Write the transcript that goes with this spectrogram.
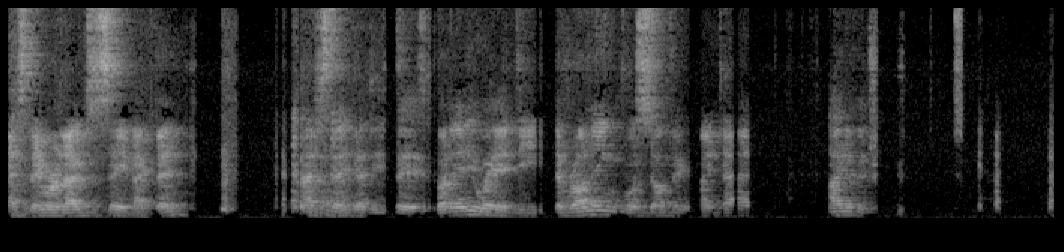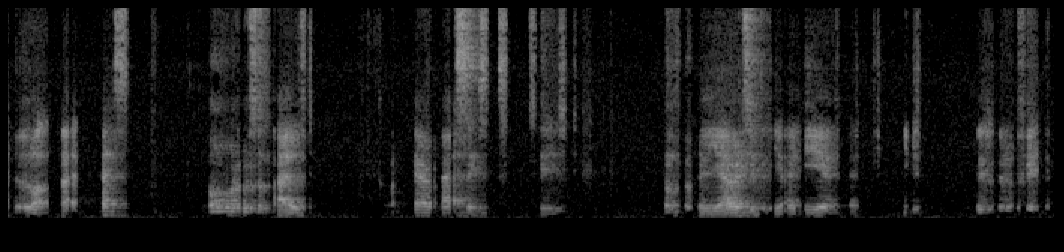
as they were allowed to say back then. I just think that these days. But anyway, the, the running was something my dad kind of introduced a lot. I had known what it was about, at some familiarity with the idea that you needed a little bit of fitness.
